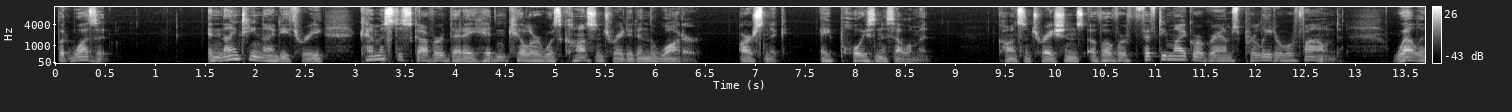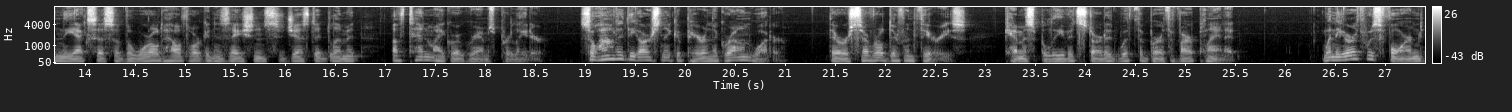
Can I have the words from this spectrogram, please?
But was it? In 1993, chemists discovered that a hidden killer was concentrated in the water arsenic, a poisonous element. Concentrations of over 50 micrograms per liter were found, well in the excess of the World Health Organization's suggested limit of 10 micrograms per liter. So, how did the arsenic appear in the groundwater? There are several different theories. Chemists believe it started with the birth of our planet. When the Earth was formed,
